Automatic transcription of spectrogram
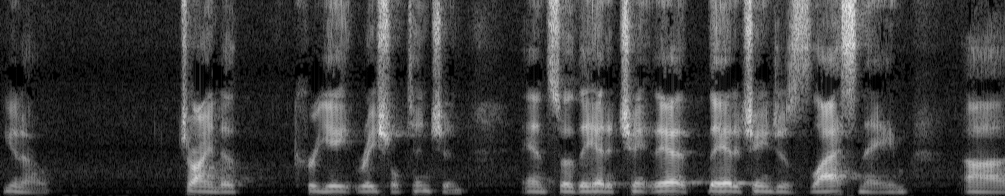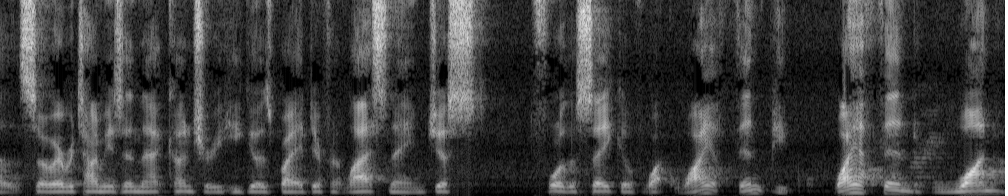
you know, trying to create racial tension and so they had to change. They had, they had to change his last name. Uh, so every time he's in that country, he goes by a different last name, just for the sake of why, why offend people? Why offend one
